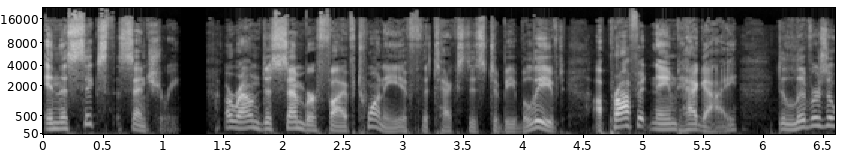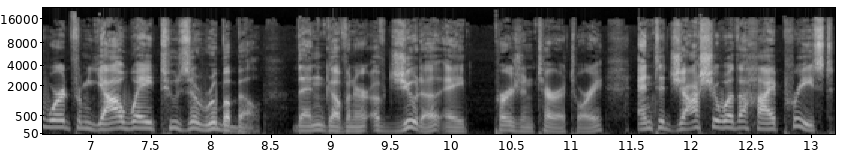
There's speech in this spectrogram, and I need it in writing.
In the 6th century, Around December 520, if the text is to be believed, a prophet named Haggai delivers a word from Yahweh to Zerubbabel, then governor of Judah, a Persian territory, and to Joshua the high priest,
